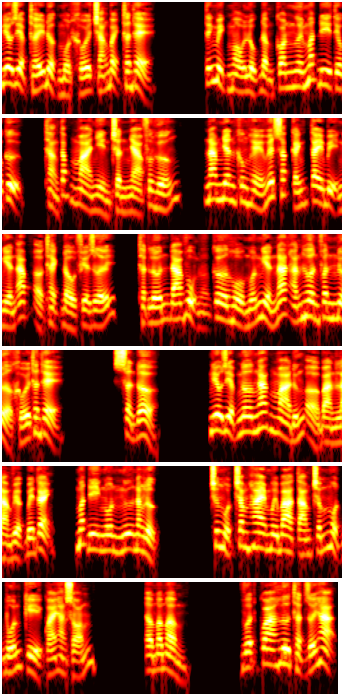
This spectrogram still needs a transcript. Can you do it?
Niêu Diệp thấy được một khối trắng bệnh thân thể. Tĩnh mịch màu lục đậm con ngươi mất đi tiêu cự, thẳng tắp mà nhìn trần nhà phương hướng, nam nhân không hề huyết sắc cánh tay bị nghiền áp ở thạch đầu phía dưới, thật lớn đá vụn cơ hồ muốn nghiền nát hắn hơn phân nửa khối thân thể. Sần đờ. Niêu Diệp ngơ ngác mà đứng ở bàn làm việc bên cạnh, mất đi ngôn ngữ năng lực chương 123 8.14 kỳ quái hàng xóm. ầm ầm ầm Vượt qua hư thật giới hạn,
